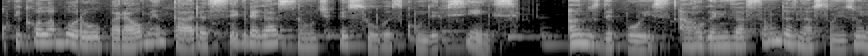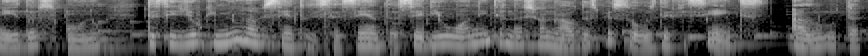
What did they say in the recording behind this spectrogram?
o que colaborou para aumentar a segregação de pessoas com deficiência. Anos depois, a Organização das Nações Unidas, ONU, decidiu que 1960 seria o Ano Internacional das Pessoas Deficientes. A luta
